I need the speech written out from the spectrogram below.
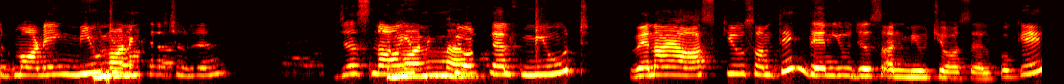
Good morning. Mute morning. yourself, children. Just now Good you morning, put yourself mute. When I ask you something, then you just unmute yourself, okay?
